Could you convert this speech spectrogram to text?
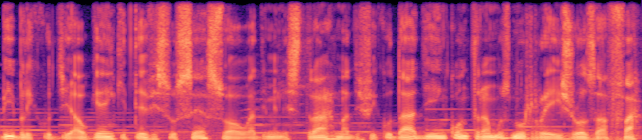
bíblico de alguém que teve sucesso ao administrar na dificuldade encontramos no rei Josafá.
